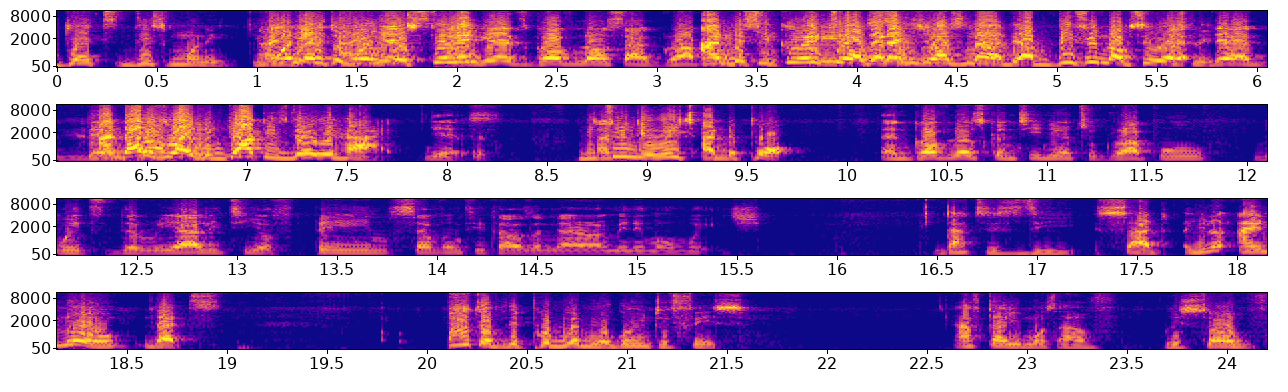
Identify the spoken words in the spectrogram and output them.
get this money? You want them to go into stealing? and yet governors are grappling and the security organizations now they are beefing up seriously They- they're- they're and that is why the gap is very high Yes. between the rich and the poor And governors continue to grapple with the reality of paying 70,000 naira minimum wage. that is the sad you know i know that part of the problem you're going to face after you must have resolved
